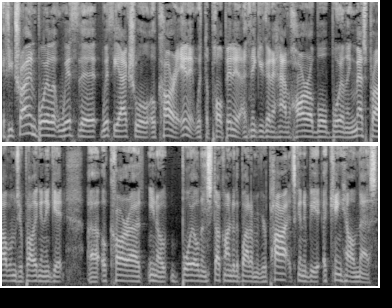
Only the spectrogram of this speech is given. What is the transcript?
If you try and boil it with the with the actual okara in it, with the pulp in it, I think you're going to have horrible boiling mess problems. You're probably going to get uh, okara, you know, boiled and stuck onto the bottom of your pot. It's going to be a king hell mess.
